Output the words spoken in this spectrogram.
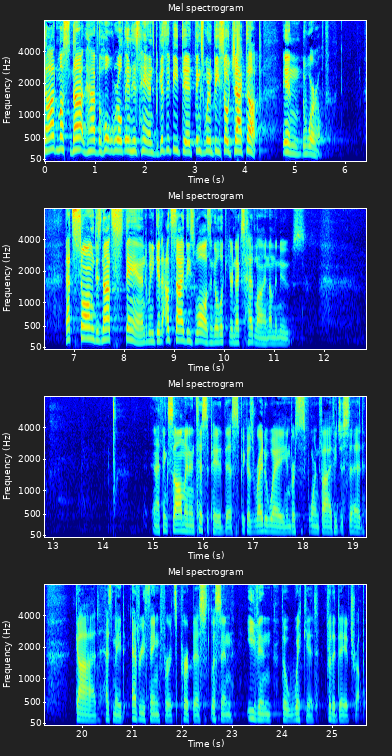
God must not have the whole world in his hands because if he did, things wouldn't be so jacked up in the world. That song does not stand when you get outside these walls and go look at your next headline on the news. And I think Solomon anticipated this because right away in verses 4 and 5, he just said, God has made everything for its purpose. Listen, even the wicked for the day of trouble.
